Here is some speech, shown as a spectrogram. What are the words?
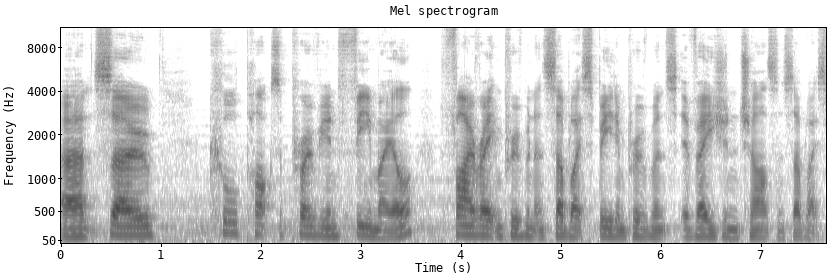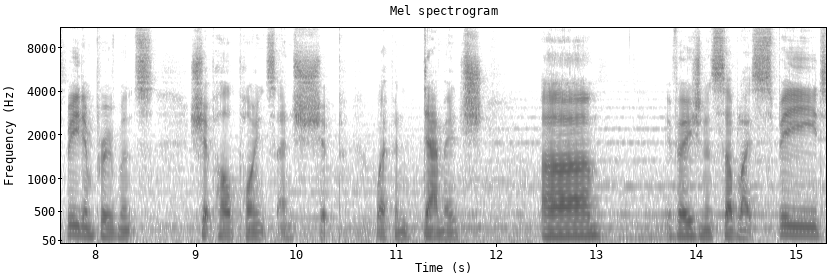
Um, so, Cool Pox Female. Fire rate improvement and sublight speed improvements. Evasion chance and sublight speed improvements. Ship hull points and ship weapon damage. Um, evasion and sublight speed.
